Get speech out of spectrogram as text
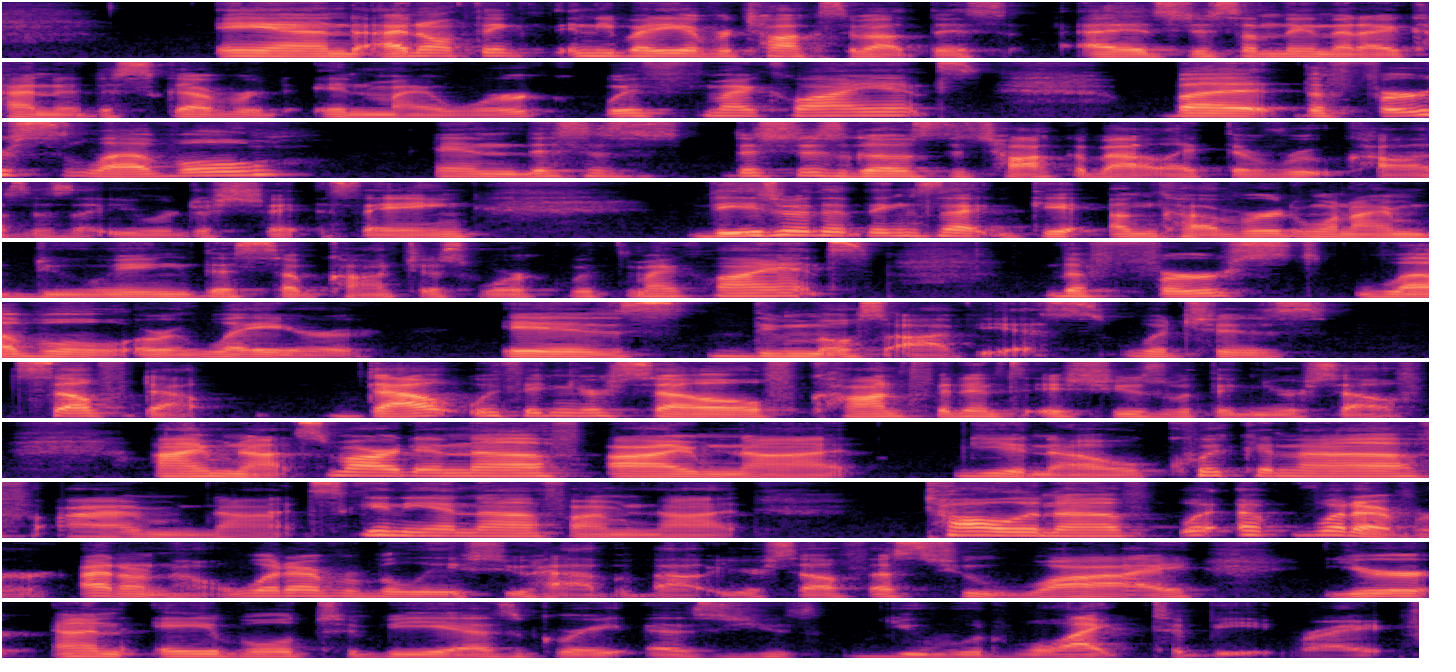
And I don't think anybody ever talks about this. Uh, it's just something that I kind of discovered in my work with my clients. But the first level, and this is this just goes to talk about like the root causes that you were just sh- saying. These are the things that get uncovered when I'm doing this subconscious work with my clients. The first level or layer is the most obvious, which is self doubt doubt within yourself, confidence issues within yourself. I'm not smart enough. I'm not, you know, quick enough. I'm not skinny enough. I'm not tall enough. Uh, whatever. I don't know. Whatever beliefs you have about yourself as to why you're unable to be as great as you you would like to be, right?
